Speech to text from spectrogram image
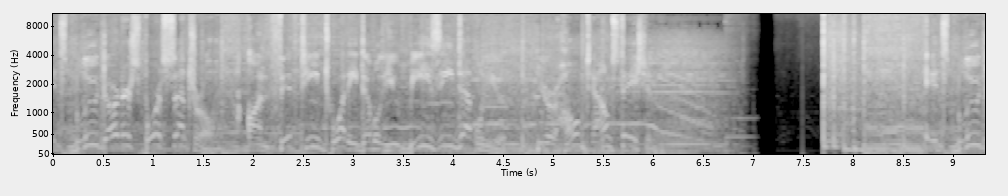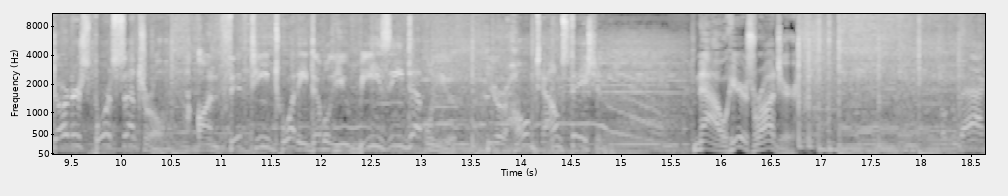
It's Blue Darter Sports Central on 1520 WBZW, your hometown station. It's Blue Darter Sports Central on 1520 WBZW, your hometown station. Now, here's Roger. Welcome back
